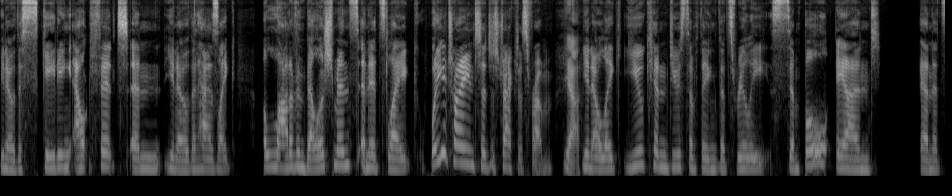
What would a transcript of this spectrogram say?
you know the skating outfit, and you know that has like a lot of embellishments, and it's like, what are you trying to distract us from? Yeah. you know like you can do something that's really simple and and it's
